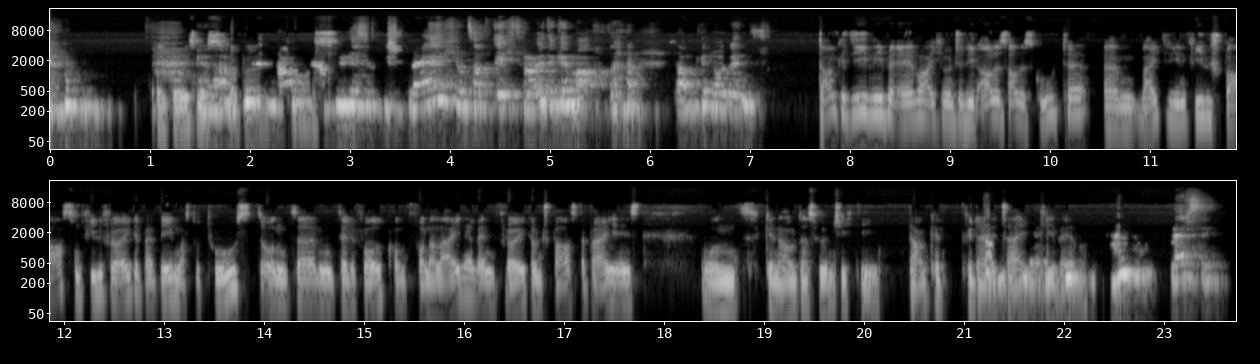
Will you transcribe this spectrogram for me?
Egoismus genau. ist vorbei. Vielen Dank für dieses Gespräch. Uns hat echt Freude gemacht. Danke, Lorenz. Danke dir, liebe Eva. Ich wünsche dir alles, alles Gute. Ähm, weiterhin viel Spaß und viel Freude bei dem, was du tust. Und ähm, der Erfolg kommt von alleine, wenn Freude und Spaß dabei ist. Und genau das wünsche ich dir. Danke für deine Danke. Zeit, liebe Eva. Merci.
